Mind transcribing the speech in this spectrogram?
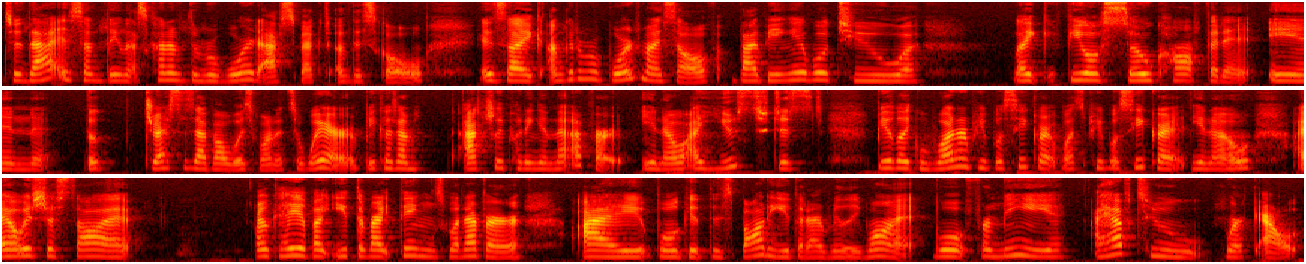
so that is something that's kind of the reward aspect of this goal. Is like I'm gonna reward myself by being able to like feel so confident in the dresses I've always wanted to wear because I'm actually putting in the effort. You know, I used to just be like, what are people's secret? What's people's secret? You know, I always just thought, okay, if I eat the right things, whatever, I will get this body that I really want. Well, for me, I have to work out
